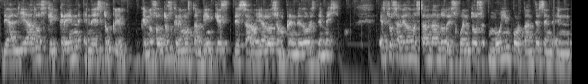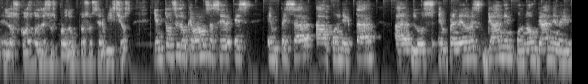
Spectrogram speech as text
de aliados que creen en esto que, que nosotros creemos también, que es desarrollar los emprendedores de México. Estos aliados nos están dando descuentos muy importantes en, los costos de sus productos o servicios. Y entonces lo que vamos a hacer es empezar a conectar a los emprendedores, ganen o no ganen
